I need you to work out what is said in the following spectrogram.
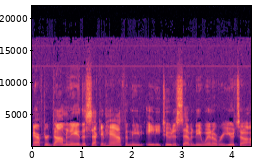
after dominated the second half in the 82 to 70 win over Utah.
